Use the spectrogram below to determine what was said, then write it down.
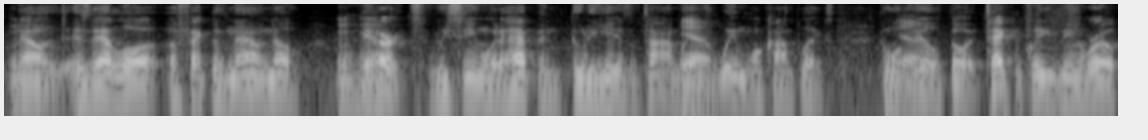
Mm-hmm. Now, is that law effective now? No. Mm-hmm. It hurts. We seen what happened through the years of time, but Yeah. it's way more complex than what Yeah. Bill thought. Technically, being real,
